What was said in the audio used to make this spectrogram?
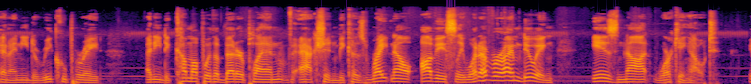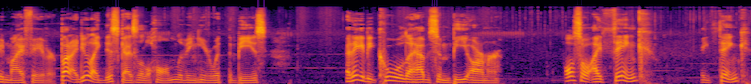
And I need to recuperate. I need to come up with a better plan of action because right now, obviously, whatever I'm doing is not working out in my favor. But I do like this guy's little home, living here with the bees. I think it'd be cool to have some bee armor. Also, I think, I think,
